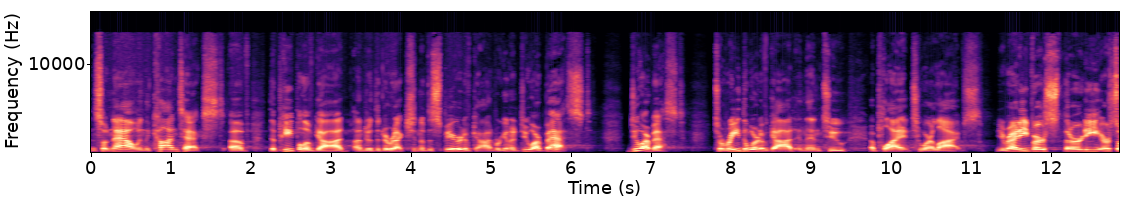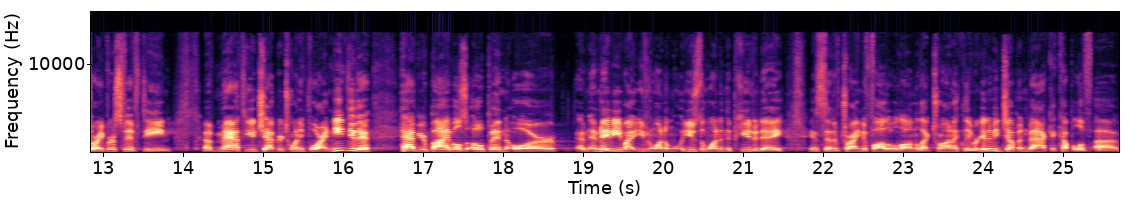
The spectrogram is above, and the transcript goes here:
And so now, in the context of the people of God, under the direction of the Spirit of God, we're going to do our best, do our best to read the Word of God and then to apply it to our lives. You ready? Verse 30, or sorry, verse 15 of Matthew chapter 24. I need you to have your Bibles open or and, and maybe you might even want to use the one in the pew today instead of trying to follow along electronically. We're going to be jumping back a couple of uh,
